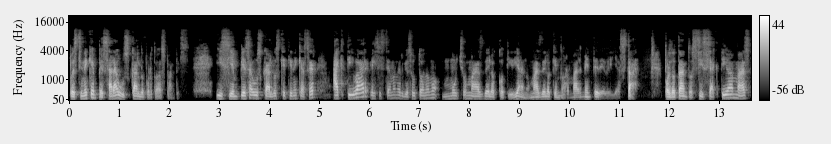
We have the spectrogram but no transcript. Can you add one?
Pues tiene que empezar a buscarlo por todas partes. Y si empieza a buscarlos, ¿qué tiene que hacer? Activar el sistema nervioso autónomo mucho más de lo cotidiano, más de lo que normalmente debería estar. Por lo tanto, si se activa más,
